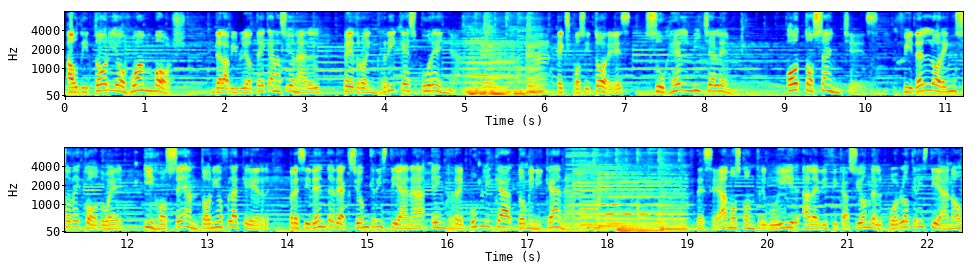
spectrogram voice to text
Auditorio Juan Bosch, de la Biblioteca Nacional Pedro Enríquez Ureña. Expositores Sugel Michelem, Otto Sánchez, Fidel Lorenzo de Codue y José Antonio Flaquer, presidente de Acción Cristiana en República Dominicana. Deseamos contribuir a la edificación del pueblo cristiano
